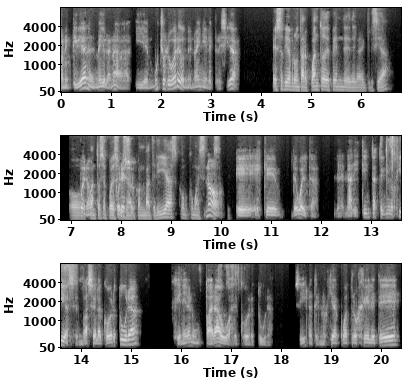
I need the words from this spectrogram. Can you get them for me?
conectividad en el medio de la nada y en muchos lugares donde no hay ni electricidad. Eso te iba a preguntar, ¿cuánto depende de la electricidad? ¿O cuánto se puede solucionar con baterías? ¿Cómo, es? No, eh, es que, de vuelta, las distintas tecnologías en base a la cobertura generan un paraguas de cobertura. ¿sí? La tecnología 4G LTE,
